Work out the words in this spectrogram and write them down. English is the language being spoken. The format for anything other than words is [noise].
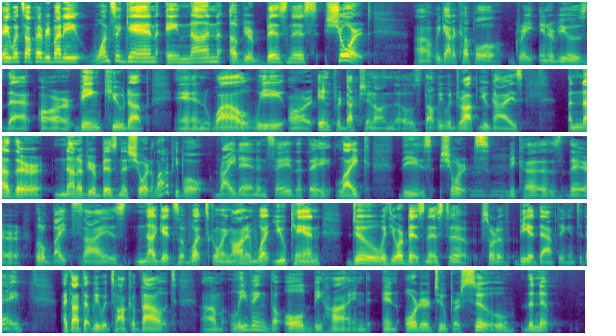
Hey, what's up, everybody? Once again, a none of your business short. Uh, we got a couple great interviews that are being queued up. And while we are in production on those, thought we would drop you guys another none of your business short. A lot of people write in and say that they like these shorts mm-hmm. because they're little bite sized nuggets of what's going on and what you can do with your business to sort of be adapting. And today, I thought that we would talk about um, leaving the old behind in order to pursue the new.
